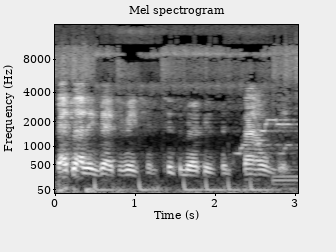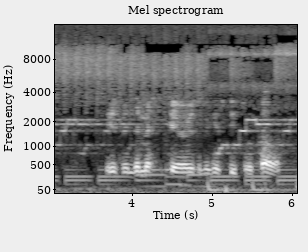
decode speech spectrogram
That's not an exaggeration. Since America has been founded, there's been domestic terrorism against people of color.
